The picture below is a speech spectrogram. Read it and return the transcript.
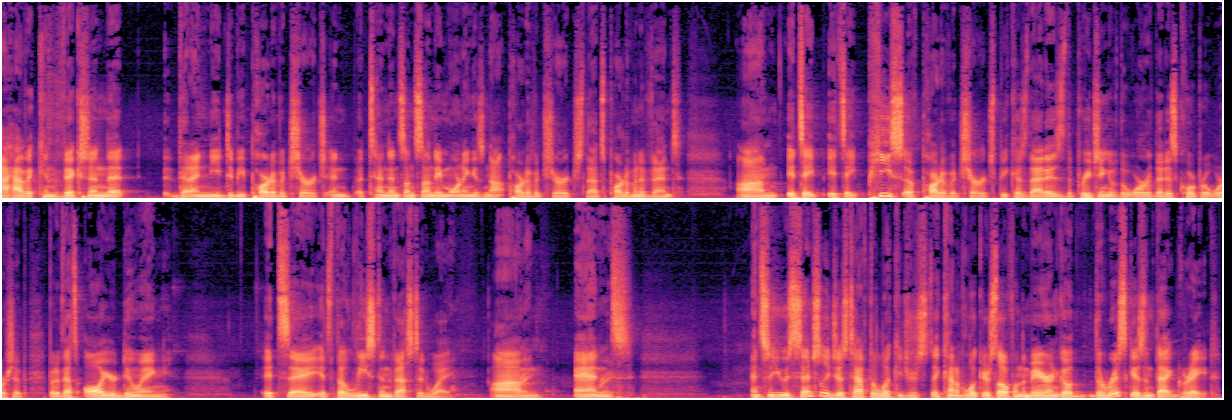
I have a conviction that that I need to be part of a church, and attendance on Sunday morning is not part of a church. That's part of an event. Um, it's a it's a piece of part of a church because that is the preaching of the word, that is corporate worship. But if that's all you're doing, it's a it's the least invested way. Um, and and so you essentially just have to look at your they kind of look yourself in the mirror and go, the risk isn't that great.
